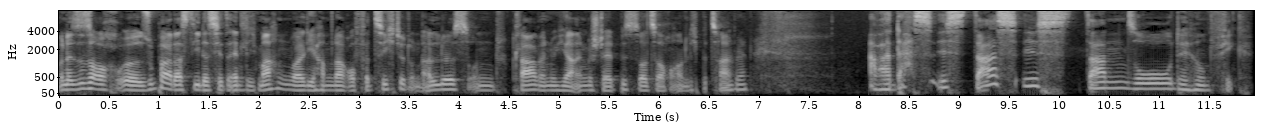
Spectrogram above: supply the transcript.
Und es ist auch äh, super, dass die das jetzt endlich machen, weil die haben darauf verzichtet und alles. Und klar, wenn du hier angestellt bist, sollst du auch ordentlich bezahlt werden. Aber das ist, das ist dann so der Hirnfick.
